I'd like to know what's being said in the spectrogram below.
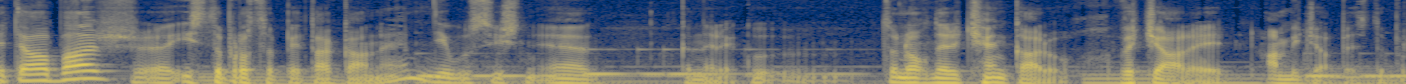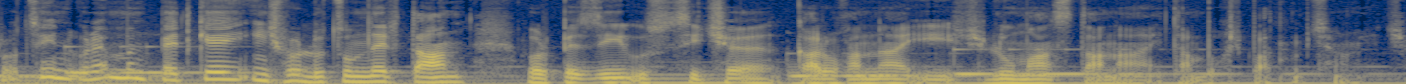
հետեւաբար իսկ դպրոցը պետական է եւ ուսիշ կներեք ծնողները չեն կարող վճարել անմիջապես դպրոցին, ուրեմն պետք է ինչ որ լուծումներ տան, որ เป զի ուսուցիչը կարողանա իր լուման ստանա այդ ամբողջ պատմության մեջ։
